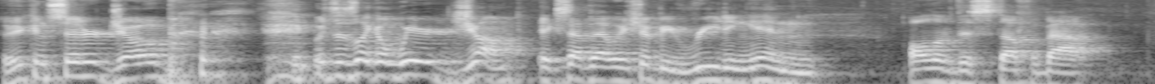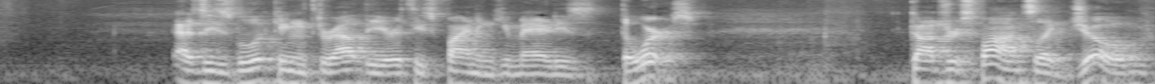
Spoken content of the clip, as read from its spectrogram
"Have you considered Job?" Which is like a weird jump, except that we should be reading in all of this stuff about as he's looking throughout the earth, he's finding humanity's the worst. God's response, like Job,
